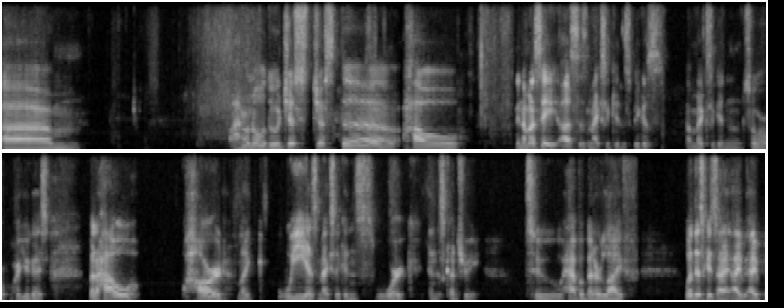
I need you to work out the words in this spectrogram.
Um, I don't know, dude. Just just the how, and I'm gonna say us as Mexicans because I'm Mexican, so are, you guys. But how hard like we as Mexicans work in this country to have a better life. Well, in this case, I, I I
